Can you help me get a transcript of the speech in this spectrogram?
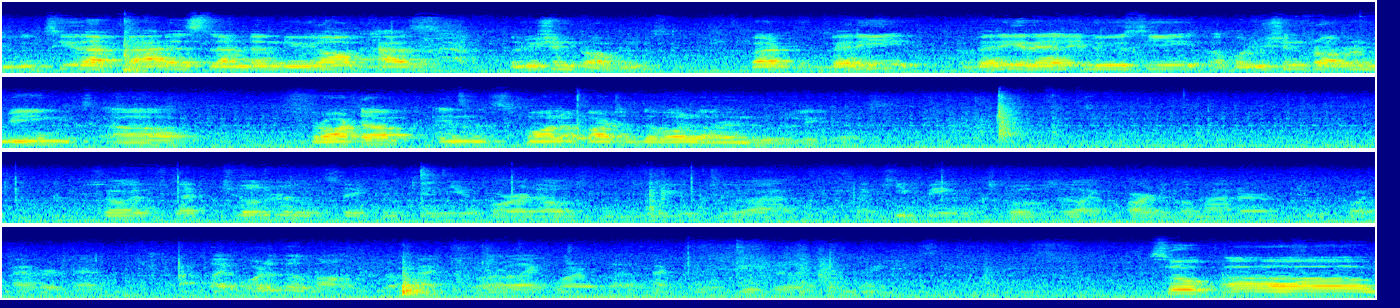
You will see that Paris, London, New York has pollution problems, but very very rarely do you see a pollution problem being uh, brought up in smaller parts of the world or in rural areas. So if like children, let's say, continue or adults continue to uh, like keep being exposed to like particle matter, 2.5 or 10, like what are the long-term effects or like what are the effects in the future like? So uh,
